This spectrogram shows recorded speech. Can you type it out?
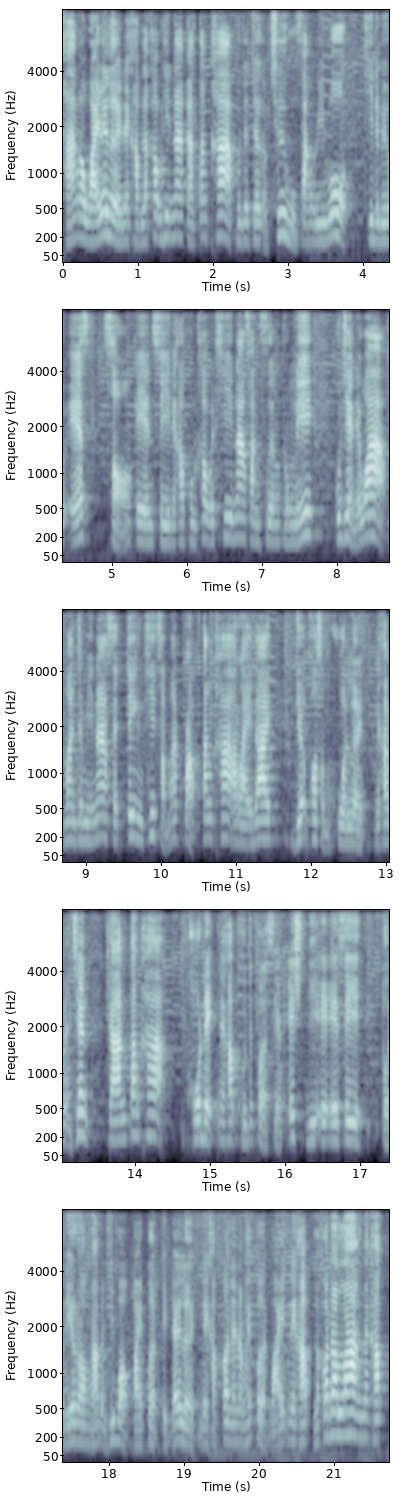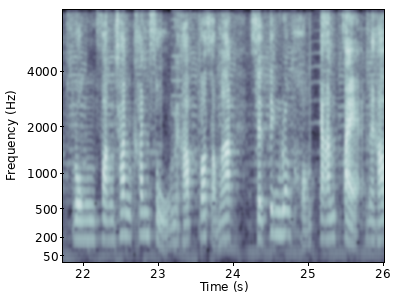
ค้างเอาไว้ได้เลยนะครับ แล้วเข้าไปที่หน้าการตั้งค่า คุณจะเจอกับชื่อหูฟัง vivo TWS 2 ANC นะครับ คุณเข้าไปที่หน้าฟันเฟืองตรงนี้ คุณจะเห็นได้ว่ามันจะมีหน้าเซตติ้งที่สามารถปรับตั้งค่าอะไรได้เยอะพอสมควรเลยนะครับ อย่างเช่น การตั้งค่า โคเด็กนะครับคุณจะเปิดเสียง HD AAC ตัวนี้รองรับอย่างที่บอกไปเปิดปิดได้เลยนะครับก็แนะนำให้เปิดไว้นะครับแล้วก็ด้านล่างนะครับตรงฟังก์ชันขั้นสูงนะครับก็สามารถเซตติ้งเรื่องของการแตะนะครับ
